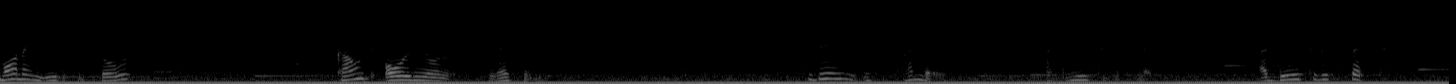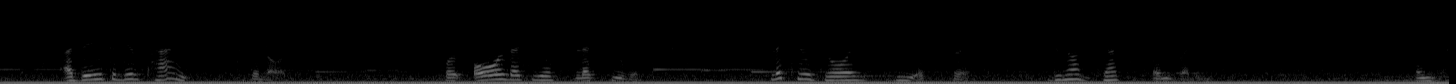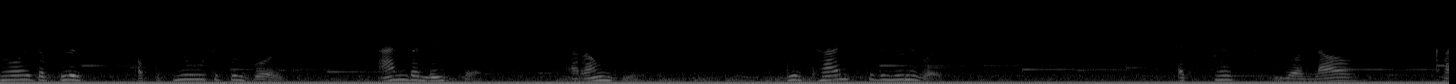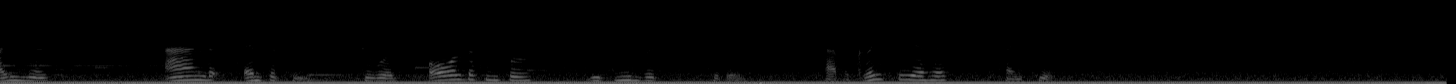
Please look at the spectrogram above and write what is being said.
morning, beautiful souls. Count all your blessings. Today is Sunday, a day to reflect, a day to respect, a day to give thanks to the Lord for all that He has blessed you with. Let your joy be expressed. Do not judge anybody. Enjoy the bliss of the beautiful world and the nature around you. Give thanks to the universe. Express your love, kindness, and empathy towards all the people you deal with today. Have a great day ahead. Thank you.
